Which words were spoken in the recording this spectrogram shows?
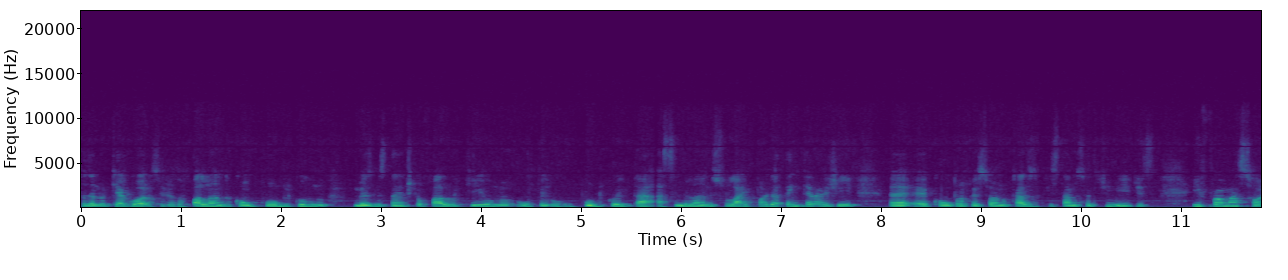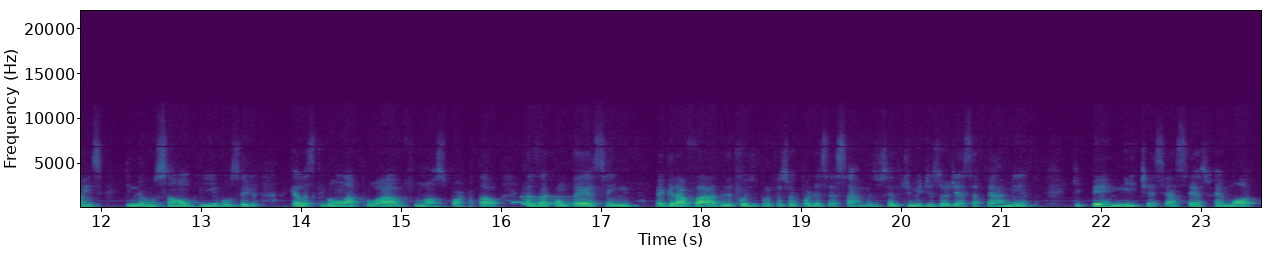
fazendo aqui agora, ou seja, eu estou falando com o público no mesmo instante que eu falo aqui, o, o, o público está assimilando isso lá e pode até interagir é, é, com o professor, no caso que está no centro de mídias. E formações que não são ao vivo, ou seja, aquelas que vão lá para o AVO, no nosso portal, elas acontecem é, gravadas e depois o professor pode acessar. Mas o centro de mídias hoje é essa ferramenta que permite esse acesso remoto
